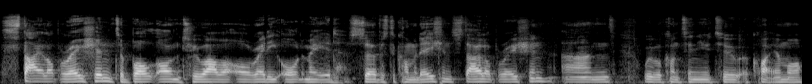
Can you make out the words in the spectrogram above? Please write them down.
style operation to bolt on to our already automated serviced accommodation style operation and we will continue to acquire more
